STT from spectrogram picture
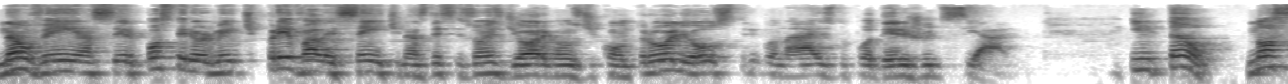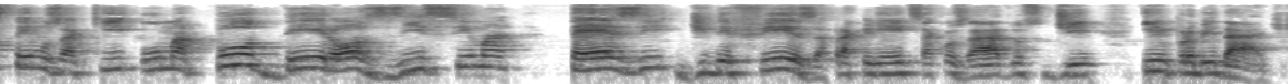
não venha a ser posteriormente prevalecente nas decisões de órgãos de controle ou os tribunais do Poder Judiciário. Então, nós temos aqui uma poderosíssima tese de defesa para clientes acusados de improbidade.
